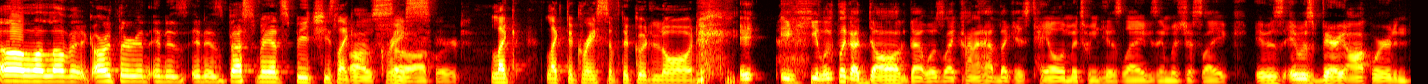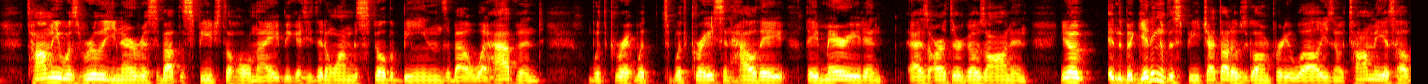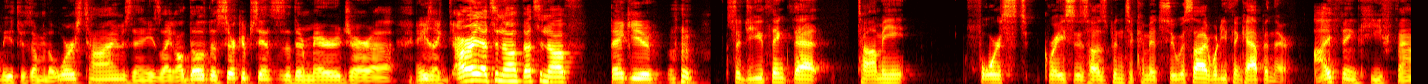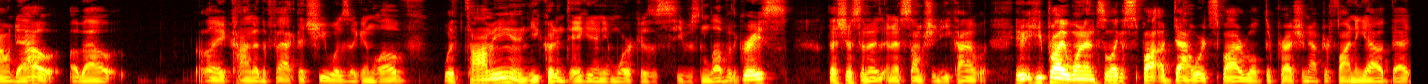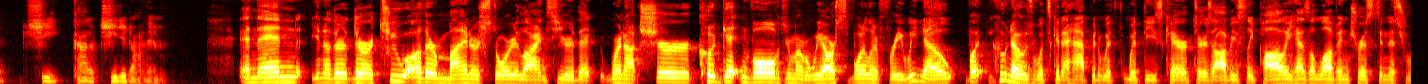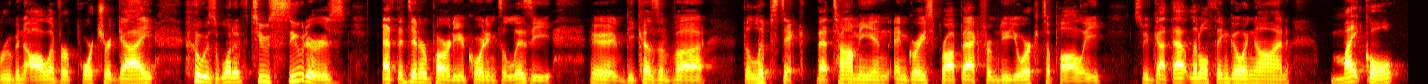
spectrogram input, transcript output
Oh, I love it. Arthur in, in his in his best man speech, he's like Oh, so grace, awkward. like like the grace of the good Lord. It, it he looked like a dog that was like kind of had like his tail in between his legs and was just like it was it was very awkward. And Tommy was really nervous about the speech the whole night because he didn't want him to spill the beans about what happened with with with Grace and how they they married and as Arthur goes on. And you know in the beginning of the speech I thought it was going pretty well. You know Tommy has helped me through some of the worst times and he's like although the circumstances of their marriage are uh, and he's like all right that's enough that's enough. Thank you so, do you think that Tommy forced Grace's husband to commit suicide? What do you think happened there? I think he found out about like kind of the fact that she was like in love with Tommy and he couldn't take it anymore because he was in love with Grace. That's just an, an assumption. He kind of he probably went into like a spot a downward spiral of depression after finding out that she kind of cheated on him. And then, you know, there there are two other minor storylines here that we're not sure could get involved. Remember, we are spoiler free. We know, but who knows what's going to happen with with these characters? Obviously, Polly has a love interest in this Ruben Oliver portrait guy, who was one of two suitors at the dinner party, according to Lizzie, uh, because of uh, the lipstick that Tommy and, and Grace brought back from New York to Polly. So we've got that little thing going on. Michael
